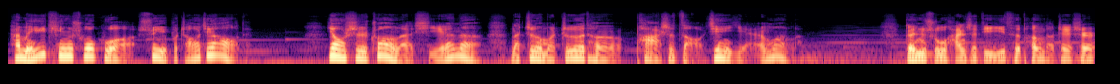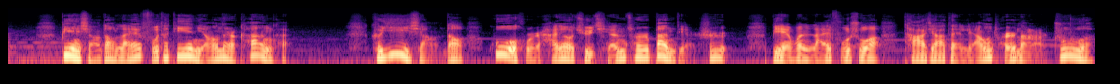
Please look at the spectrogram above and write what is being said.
还没听说过睡不着觉的。要是撞了邪呢？那这么折腾，怕是早见阎王了。根叔还是第一次碰到这事儿，便想到来福他爹娘那儿看看。可一想到过会儿还要去前村办点事，便问来福说：“他家在梁屯哪儿住啊？”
